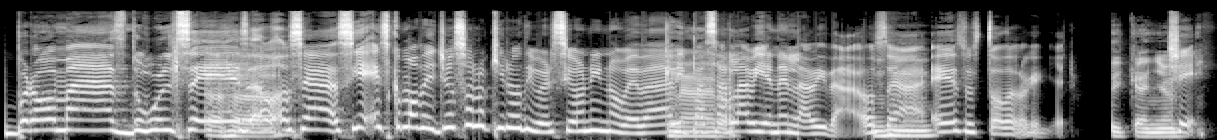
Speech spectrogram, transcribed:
bromas, dulces, Ajá. o, sea, sí, es como de yo solo quiero diversión y novedad y pasarla bien en la vida, o sea, eso es todo lo que quiero. Sí, cañón. Sí.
